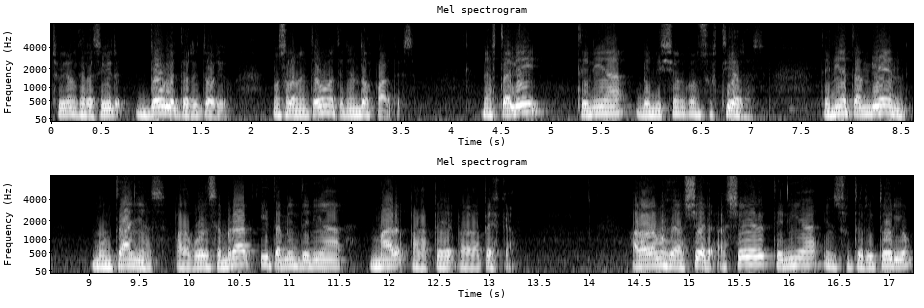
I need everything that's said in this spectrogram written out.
tuvieron que recibir doble territorio. No solamente uno, tenían dos partes. Naftali tenía bendición con sus tierras. Tenía también montañas para poder sembrar y también tenía mar para, para la pesca. Ahora hablamos de Asher. Asher tenía en su territorio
